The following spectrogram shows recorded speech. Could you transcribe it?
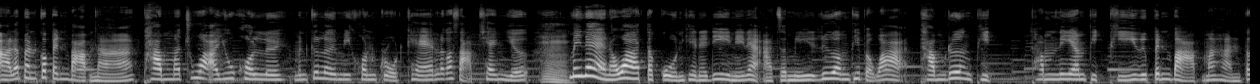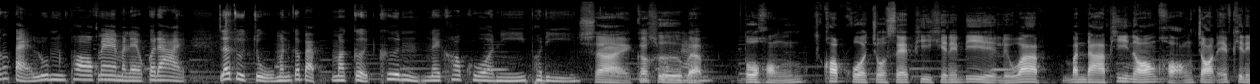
อ่าแล้วมันก็เป็นบาปหนาทำมาชั่วอายุคนเลย มันก็เลยมีคนโกรธแค้นแล้วก็สาปแช่งเยอะอืมไม่แน่นะว่าตระกูลเคนเนดีนี้เนี่ยอาจจะมีเรื่องที่แบบว่าทำเรื่องผิดทำเนียมผิดผีหรือเป็นบาปมาหันตั้งแต่รุ่นพ่อแม่มาแล้วก็ได้ แล้วจู่ๆมันก็แบบมาเกิดขึ้นในครอบครัวนี้พอดี ใช่ก็คือแบบตัวของครอบครัวโจเซฟพีเคนเนดีหรือว่าบรรดาพี่น้องของจอห์นเอฟเคนเน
